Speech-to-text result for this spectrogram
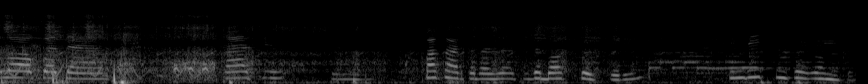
Allah beden. Katil. Bak arkadaşlar size bak göstereyim. Şimdi hiç kimse vurmayacak.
